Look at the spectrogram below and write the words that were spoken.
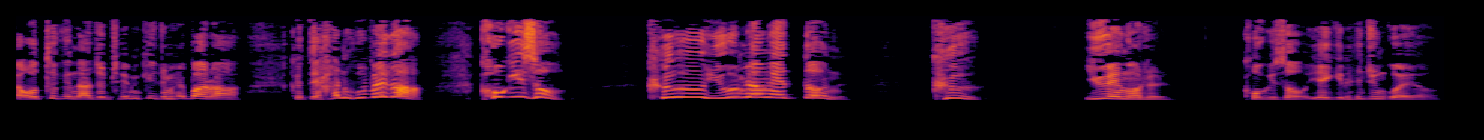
야 어떻게 나 좀 재밌게 좀 해봐라. 그때 한 후배가 거기서 그 유명했던 그 유행어를 거기서 얘기를 해준 거예요.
